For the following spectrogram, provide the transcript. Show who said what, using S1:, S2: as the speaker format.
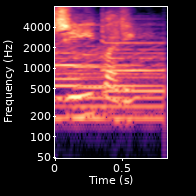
S1: G Buddy.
